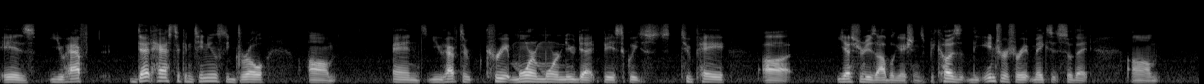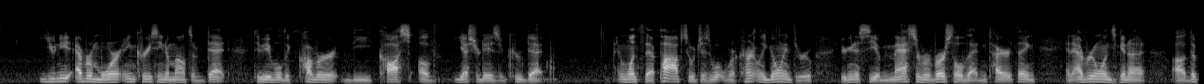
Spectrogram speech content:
is you have debt has to continuously grow, um, and you have to create more and more new debt basically to pay uh, yesterday's obligations because the interest rate makes it so that um, you need ever more increasing amounts of debt to be able to cover the costs of yesterday's accrued debt. And once that pops, which is what we're currently going through, you're going to see a massive reversal of that entire thing, and everyone's going to uh, the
